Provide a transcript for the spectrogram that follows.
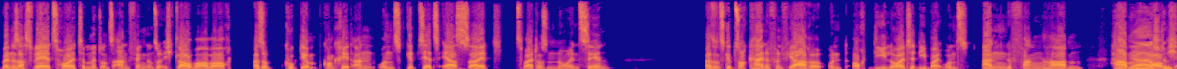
wenn du sagst, wer jetzt heute mit uns anfängt und so, ich glaube aber auch, also guck dir konkret an, uns gibt's jetzt erst seit 2019 also es gibt noch keine fünf Jahre und auch die Leute, die bei uns angefangen haben, haben, ja, glaube ich,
